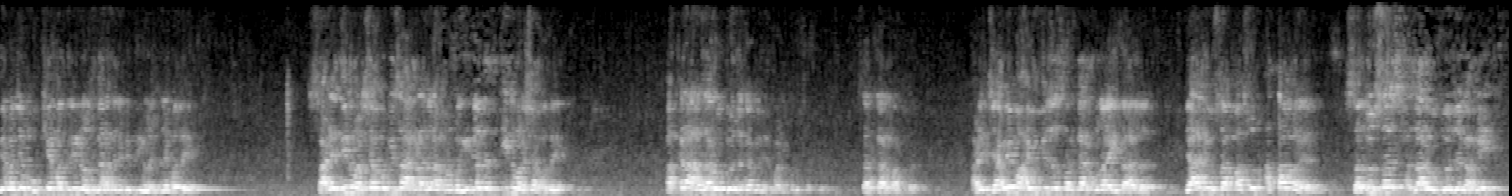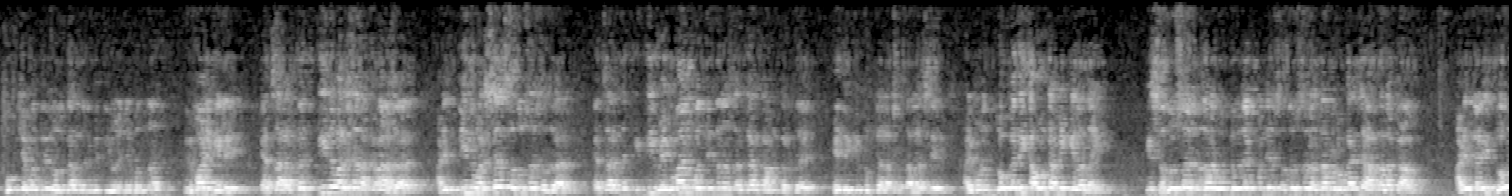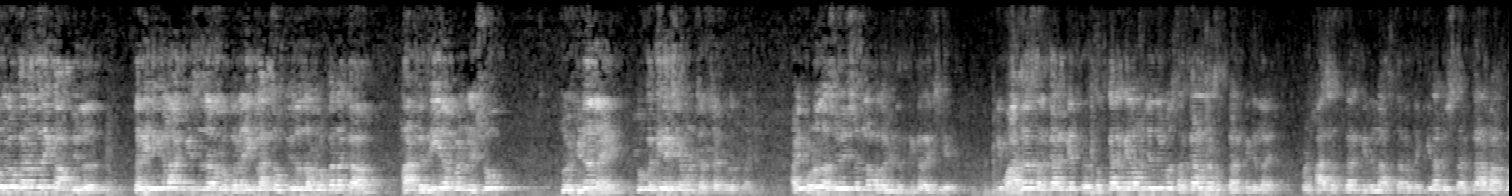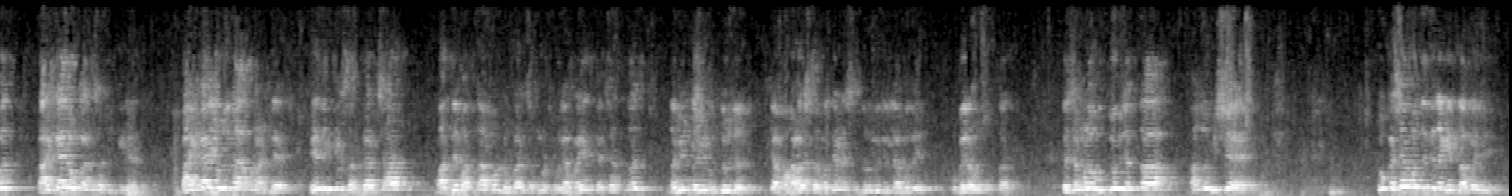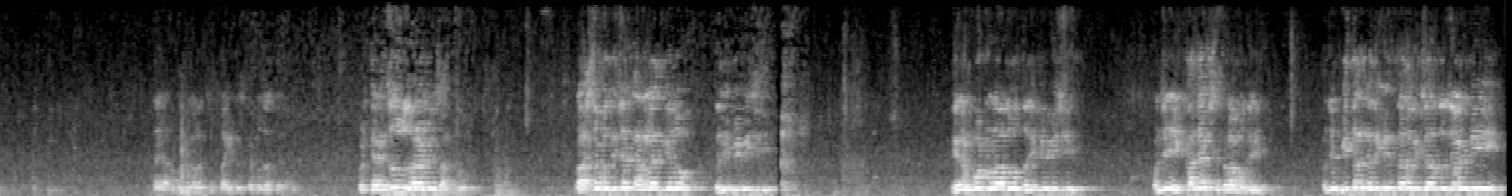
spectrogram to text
ते म्हणजे मुख्यमंत्री रोजगार निर्मिती योजनेमध्ये. साडेतीन वर्षापूर्वीचा आकडा जर आपण बघितला तर तीन वर्षामध्ये अकरा हजार उद्योजक आम्ही निर्माण करू शकतो सरकार मार्फत. आणि ज्यावेळी महायुतीचं सरकार पुन्हा एकदा आलं त्या दिवसापासून आतापर्यंत सदुसष्ट हजार उद्योजक आम्ही मुख्यमंत्री रोजगार निर्मिती योजनेमधनं निर्माण केले. याचा अर्थ तीन वर्षात अकरा हजार आणि तीन वर्षात सदुसष्ट हजार. याचा अर्थ किती वेगवान पद्धतीनं सरकार काम करतंय हे देखील तुमच्या लक्षात आलं असेल. आणि म्हणून तो कधी काउंट आम्ही केला नाही. की सदुसष्ट हजार उद्योजक म्हणजे सदुसष्ट हजार लोकांच्या हाताला काम. आणि तरी दोन लोकांना जरी काम दिलं तरी एक लाख वीस हजार लोकांना एक लाख चौतीस हजार लोकांना काम. हा कधीही आपण रेशो जो हिडन आहे तो कधी याची आपण चर्चा करत नाही. आणि म्हणून असोसिएशनला मला विनंती करायची आहे की माझा सरकार के- सत्कार केला म्हणजे तुम्ही सरकारचा सत्कार केलेला आहे. पण हा सत्कार केलेला असताना देखील आम्ही सरकारमार्फत काय काय लोकांसाठी केल्या आहेत? काय काय योजना आपण आणल्या आहेत? हे देखील सरकारच्या माध्यमातून आपण लोकांसमोर ठेवल्या पाहिजेत. त्याच्यातनंच नवीन नवीन उद्योजक या महाराष्ट्रामध्ये आणि सिंधुदुर्ग जिल्ह्यामध्ये उभे राहू शकतात. त्याच्यामुळे उद्योजकता हा जो विषय आहे तो कशा पद्धतीने घेतला पाहिजे? नाही हनुमंतरावांची फ्लाईट असल्यामुळे जात आहे पण त्यांचंच उदाहरण मी सांगतो. राष्ट्रपतीच्या कार्यालयात गेलो तरी बीबीजी एअरपोर्टवर आलो तरी बीबीजी म्हणजे एखाद्या क्षेत्रामध्ये म्हणजे मी तर कधी कधी त्यांना विचारतो ज्यावेळी मी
